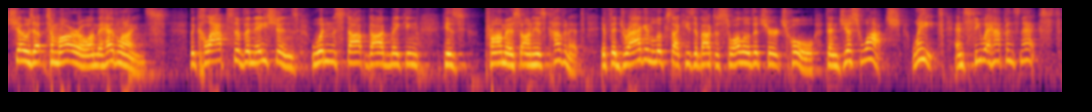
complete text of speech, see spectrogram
shows up tomorrow on the headlines. The collapse of the nations wouldn't stop God making his promise on his covenant. If the dragon looks like he's about to swallow the church whole, then just watch, wait, and see what happens next.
